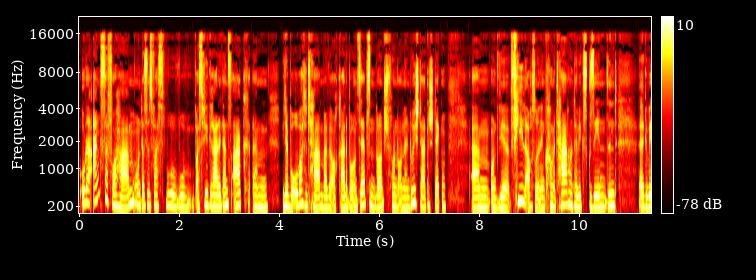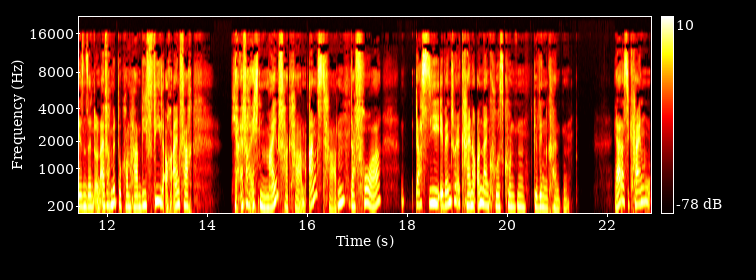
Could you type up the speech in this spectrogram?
Oder Angst davor haben, und das ist was, wo, wo, was wir gerade ganz arg ähm, wieder beobachtet haben, weil wir auch gerade bei uns selbst einen Launch von Online-Durchstarten stecken ähm, und wir viel auch so in den Kommentaren unterwegs gesehen sind, äh, gewesen sind und einfach mitbekommen haben, wie viel auch einfach ja einfach echt einen Mindfuck haben, Angst haben davor, dass sie eventuell keine Online-Kurskunden gewinnen könnten. Ja, dass sie keinen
